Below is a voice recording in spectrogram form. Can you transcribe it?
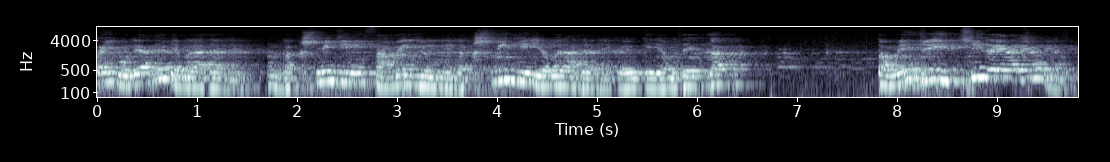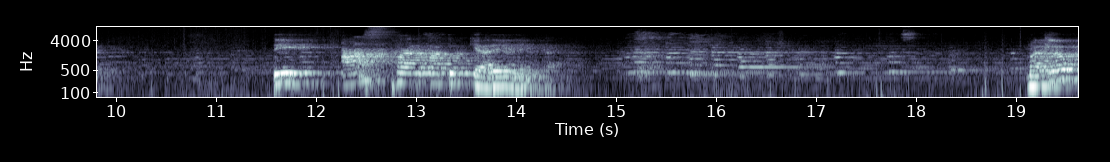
કઈ બોલ્યા નહીં યમરાજાને, પણ લક્ષ્મીજીની સામે જોઈને લક્ષ્મીજીએ યમરાજાને કહ્યું કે યમદેવતા તમે જે ઈચ્છી તે આ સ્થાનમાં તો ક્યારેય નહીં મતલબ,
